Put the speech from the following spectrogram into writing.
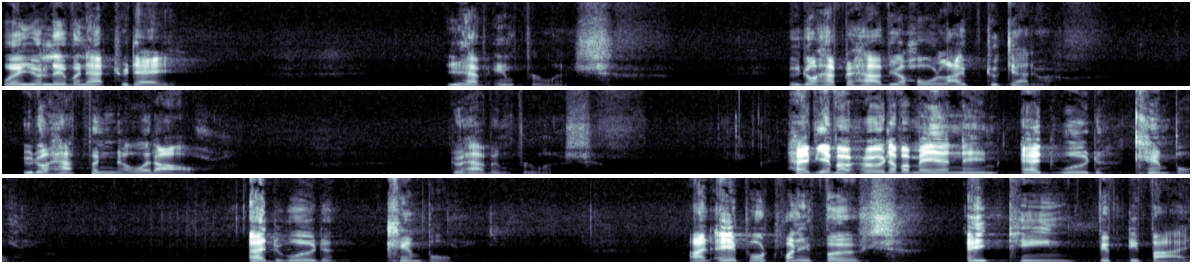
where you're living at today. You have influence. You don't have to have your whole life together. You don't have to know it all to have influence. Have you ever heard of a man named Edward Kimball? Edward Kimball. On April 21st, 1855,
